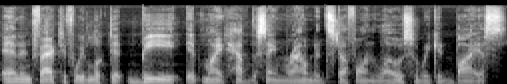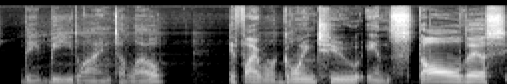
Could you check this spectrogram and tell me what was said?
And in fact, if we looked at B, it might have the same rounded stuff on low, so we could bias the B line to low. If I were going to install this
